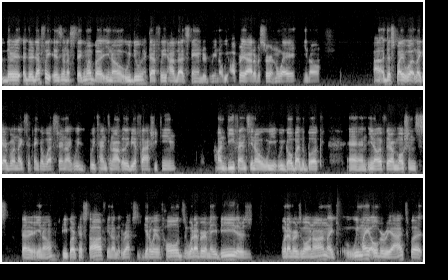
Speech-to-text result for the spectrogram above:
there there definitely isn't a stigma but you know we do definitely have that standard you know we operate out of a certain way you know. Uh, despite what like everyone likes to think of western like we we tend to not really be a flashy team. On defense you know we we go by the book and you know if there are emotions that are you know people are pissed off you know the refs get away with holds whatever it may be there's whatever's going on like we might overreact but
